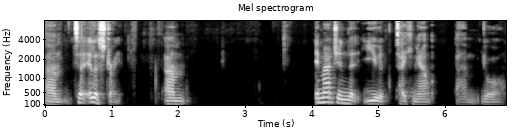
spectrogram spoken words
Um, to illustrate, um, imagine that you're taking out um, your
